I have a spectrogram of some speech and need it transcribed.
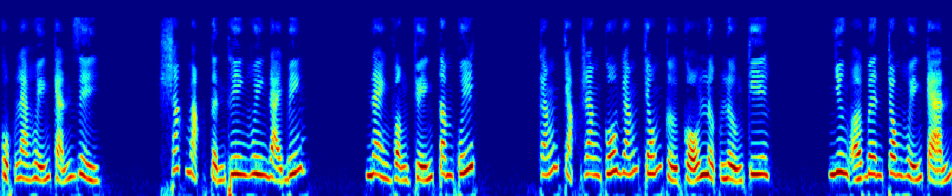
cuộc là huyễn cảnh gì? Sắc mặt tịnh thiên huyên đại biến. Nàng vận chuyển tâm quyết. Cắn chặt răng cố gắng chống cự cổ lực lượng kia. Nhưng ở bên trong huyễn cảnh.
